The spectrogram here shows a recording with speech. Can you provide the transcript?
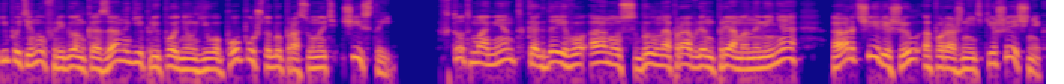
и, потянув ребенка за ноги, приподнял его попу, чтобы просунуть чистый. В тот момент, когда его анус был направлен прямо на меня, Арчи решил опорожнить кишечник.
